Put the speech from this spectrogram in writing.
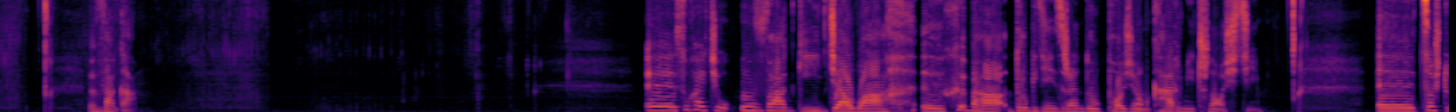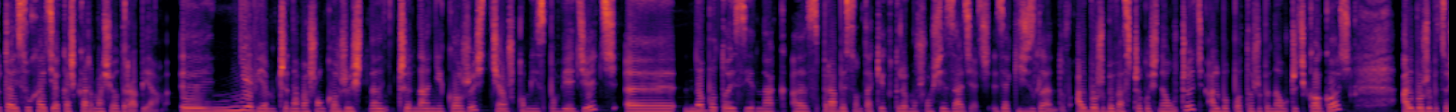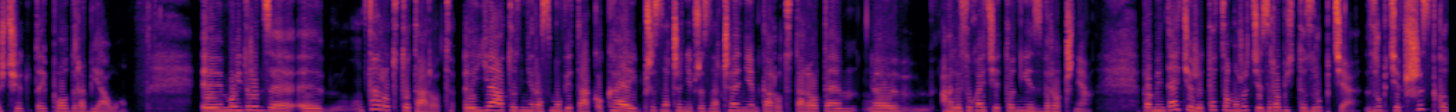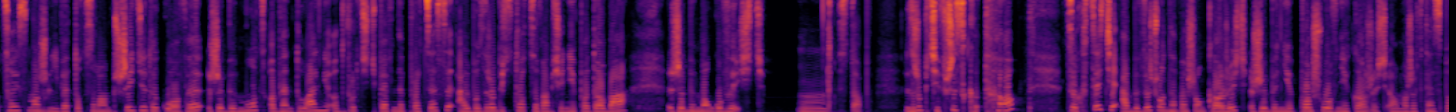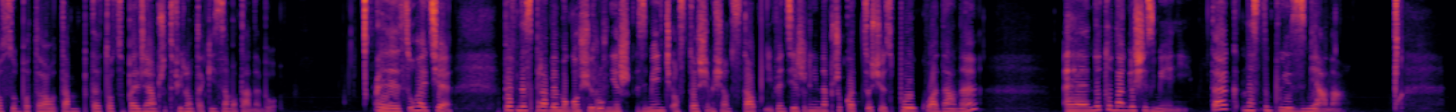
Waga. E, słuchajcie, uwagi działa y, chyba drugi dzień z rzędu poziom karmiczności. E, coś tutaj, słuchajcie, jakaś karma się odrabia. E, nie wiem, czy na Waszą korzyść, czy na niekorzyść, ciężko mi jest powiedzieć, e, no bo to jest jednak, sprawy są takie, które muszą się zadziać z jakichś względów. Albo żeby Was czegoś nauczyć, albo po to, żeby nauczyć kogoś, albo żeby coś się tutaj poodrabiało. Y, Moi drodzy, y, tarot to tarot. Y, Ja to nieraz mówię tak, ok, przeznaczenie przeznaczeniem, tarot tarotem, ale słuchajcie, to nie jest wyrocznia. Pamiętajcie, że to, co możecie zrobić, to zróbcie. Zróbcie wszystko, co jest możliwe, to, co Wam przyjdzie do głowy, żeby móc ewentualnie odwrócić pewne procesy albo zrobić to, co Wam się nie podoba, żeby mogło wyjść. Mm, stop. Zróbcie wszystko to, co chcecie, aby wyszło na Waszą korzyść, żeby nie poszło w niekorzyść. O, może w ten sposób, bo to, tam, to co powiedziałam przed chwilą, takie zamotane było. E, Słuchajcie, pewne sprawy mogą się również zmienić o 180 stopni, więc jeżeli na przykład coś jest poukładane, e, no to nagle się zmieni, tak? Następuje zmiana.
